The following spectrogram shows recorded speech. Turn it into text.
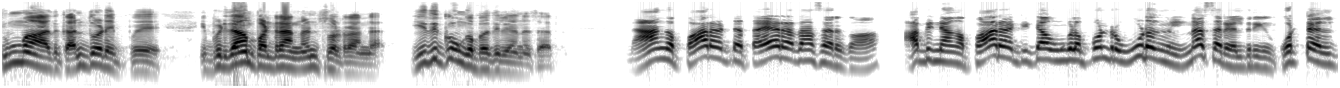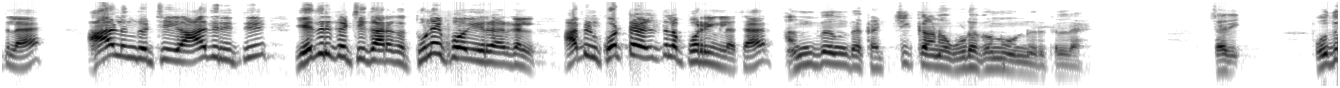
சும்மா அது கண்துடைப்பு இப்படி தான் பண்ணுறாங்கன்னு சொல்கிறாங்க இதுக்கு உங்கள் பதில் என்ன சார்? நாங்க பாராட்ட தயாரா தான் சார் இருக்கோம். அப்படி நாங்க பாராட்டிட்டா உங்களை போன்ற ஊடகங்கள் என்ன சார் எழுதுறீங்க? கொட்டை எழுத்துல ஆளுங்கட்சியை ஆதரித்து எதிர்க்கட்சிக்காரங்க துணை போகிறார்கள் அப்படின்னு கொட்டை எழுத்துல போடுறீங்களா சார்? அந்தந்த கட்சிக்கான ஊடகம்னு ஒன்று இருக்குல்ல. சரி பொது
